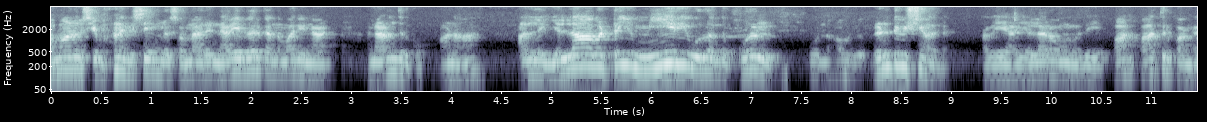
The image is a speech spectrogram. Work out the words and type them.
அமானுஷ்யமான விஷயங்களை சொன்னாரு. நிறைய பேருக்கு அந்த மாதிரி நான் நடந்திருக்கும். ஆனா அதுல எல்லாவற்றையும் மீறி ஒரு அந்த குரல் ஒரு ரெண்டு விஷயம் அதுல. அதை எல்லாரும் அதை பா பார்த்துருப்பாங்க.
